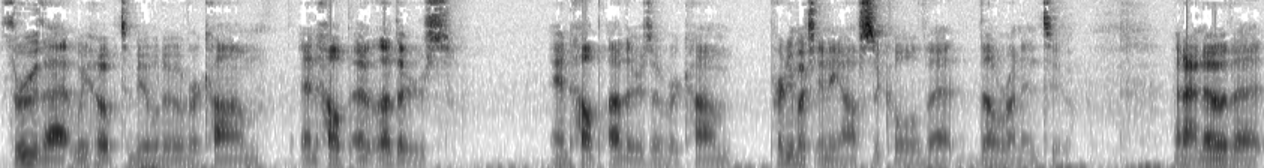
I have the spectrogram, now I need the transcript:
through that we hope to be able to overcome and help others and help others overcome pretty much any obstacle that they'll run into. And i know that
